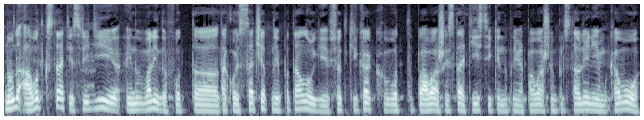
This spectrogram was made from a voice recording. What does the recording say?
Ну да, а вот, кстати, среди инвалидов вот э, такой сочетной патологии, все-таки как вот по вашей статистике, например, по вашим представлениям, кого,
